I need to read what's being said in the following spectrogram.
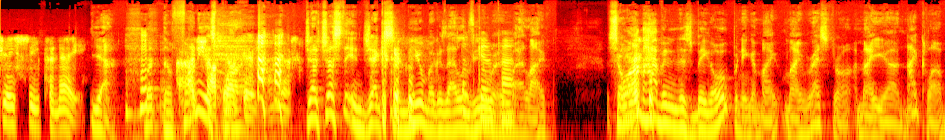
J.C. Panay. Yeah. But the funniest part, occasionally, yes. just just to inject some humor because I love humor in my life. So I'm having this big opening at my my restaurant, my uh, nightclub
